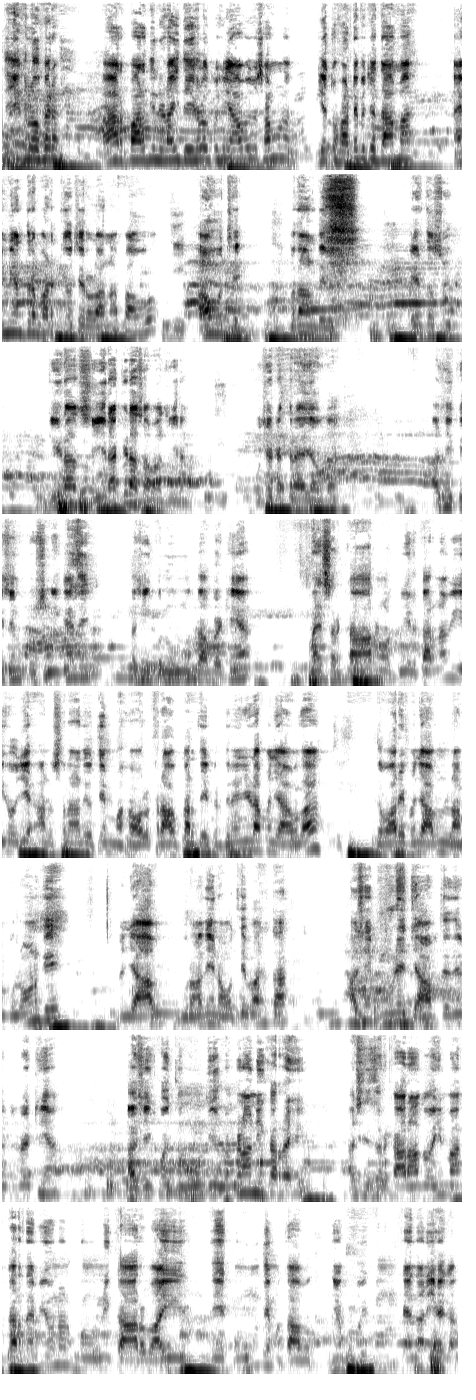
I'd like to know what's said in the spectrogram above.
ਦੇਖ ਲਓ ਫਿਰ ਆਰ ਪਾਰ ਦੀ ਲੜਾਈ ਦੇਖ ਲਓ ਤੁਸੀਂ ਆਪ ਸਾਹਮਣੇ। ਜੇ ਤੁਹਾਡੇ ਵਿੱਚ ਦਮ ਆ ਐਵੇਂ ਅੰਦਰ ਵੜ ਕੇ ਉੱਥੇ ਰੌਲਾ ਨਾ ਪਾਓ। ਆਓ ਉੱਥੇ ਮੈਦਾਨ ਦੇ ਵਿੱਚ। ਫਿਰ ਦੱਸੋ ਕਿਹੜਾ ਸ਼ੇਰ ਆ ਕਿਹੜਾ ਸਵਾ ਸ਼ੇਰ ਆ? ਉੱਥੇ ਟੱਕਰਿਆ ਜਾਊਗਾ। ਅਸੀਂ ਕਿਸੇ ਨੂੰ ਕੁਝ ਨਹੀਂ ਕਹਿੰਦੇ। ਅਸੀਂ ਕਾਨੂੰਨ ਦਾ ਬੈਠੇ ਆ ਮੈਂ ਸਰਕਾਰ ਨੂੰ ਅਪੀਲ ਕਰਨਾ ਵੀ ਇਹੋ ਜਿਹੇ ਅਨਸਰਾਂ ਦੇ ਉੱਤੇ ਮਾਹੌਲ ਖਰਾਬ ਕਰਦੇ ਫਿਰਦੇ ਨੇ ਜਿਹੜਾ ਪੰਜਾਬ ਦਾ। ਦੁਬਾਰੇ ਪੰਜਾਬ ਨੂੰ ਲਾਂਬੂ ਲਾਉਣਗੇ। ਪੰਜਾਬ ਗੁਰਾਂ ਦੇ ਨਾਂ ਤੇ ਵਸਦਾ। ਅਸੀਂ ਪੂਰੇ ਜਾਬਤੇ ਦੇ ਵਿੱਚ ਬੈਠੇ ਆ ਅਸੀਂ ਕੋਈ ਕਾਨੂੰਨ ਦੀ ਉਲੰਘਣਾ ਨਹੀਂ ਕਰ ਰਹੇ। ਅਸੀਂ ਸਰਕਾਰਾਂ ਤੋਂ ਇਹੀ ਮੰਗ ਕਰਦੇ ਹਾਂ ਵੀ ਉਹਨਾਂ ਨੂੰ ਕਾਨੂੰਨੀ ਕਾਰਵਾਈ ਦੇ ਕਾਨੂੰਨ ਦੇ ਮੁਤਾਬਕ ਜਾਂ ਕੋਈ ਕਾਨੂੰਨ ਕਹਿੰਦਾ ਨਹੀਂ ਹੈਗਾ।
